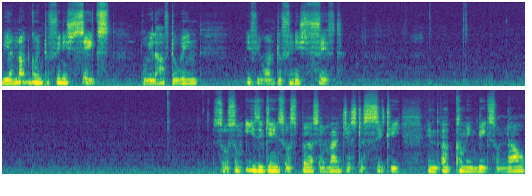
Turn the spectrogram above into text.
We are not going to finish sixth, but we'll have to win if we want to finish fifth. So some easy games for Spurs and Manchester City in the upcoming week. So now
